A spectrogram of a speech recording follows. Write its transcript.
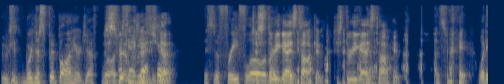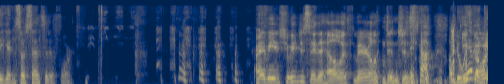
We're just, we're just spitballing here, Geoff. We're Just- just- Okay, yeah, this, is, this is a free flow. just of three guys talking. Just three guys talking. That's right. What are you getting so sensitive for? I mean, should we just say the hell with Maryland and just Yeah. Oh, do we have going? a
